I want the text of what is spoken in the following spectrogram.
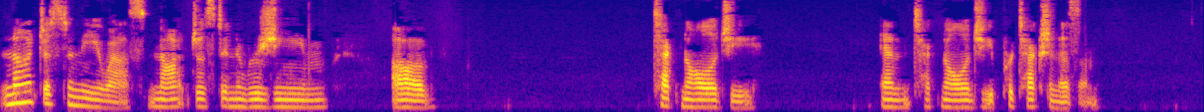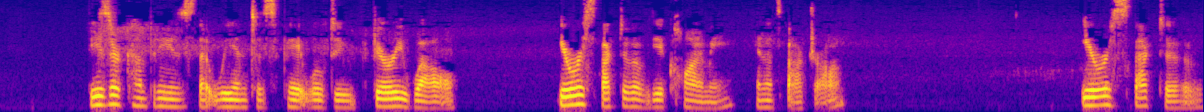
Not just in the US, not just in a regime of technology and technology protectionism. These are companies that we anticipate will do very well, irrespective of the economy and its backdrop, irrespective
